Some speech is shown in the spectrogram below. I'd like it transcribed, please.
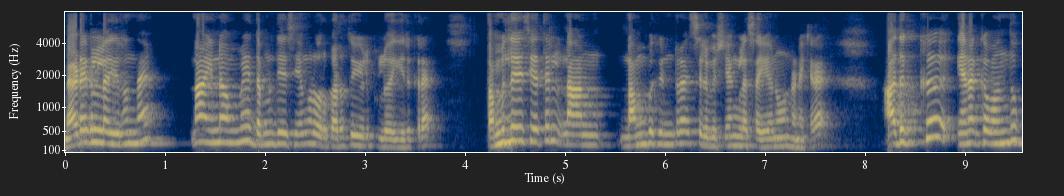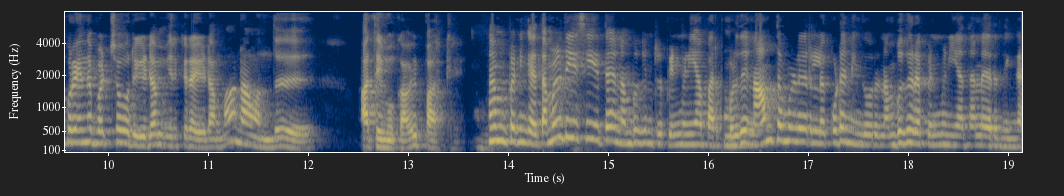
மேடைகளில் இருந்தேன். நான் இன்னுமே தமிழ் தேசியங்கிற ஒரு கருத்துகளுக்குள்ள இருக்கிறேன். தமிழ் தேசியத்தில் நான் நம்புகின்ற சில விஷயங்களை செய்யணும்னு நினைக்கிறேன். அதுக்கு எனக்கு வந்து குறைந்தபட்ச ஒரு இடம் இருக்கிற இடமா நான் வந்து அதிமுகவை பார்க்கிறேன். மேம் இப்ப நீங்க தமிழ் தேசியத்தை நம்புகின்ற பெண்மணியா பார்க்கும்பொழுது நாம் தமிழர்ல கூட நீங்க ஒரு நம்புகிற பெண்மணியா தானே இருந்தீங்க.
